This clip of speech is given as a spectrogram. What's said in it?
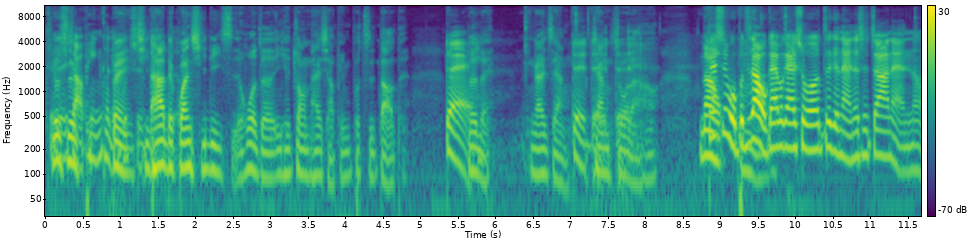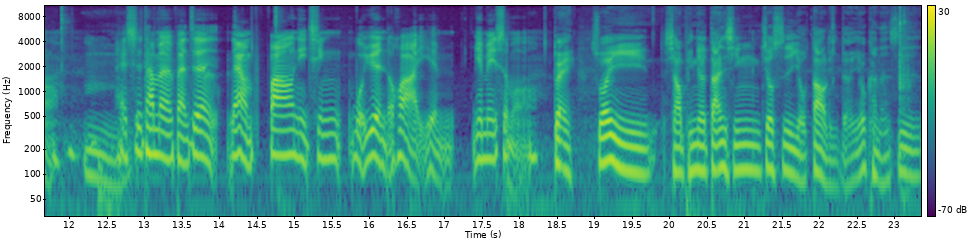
就是小平可能不知道、就是、其他的关系历史或者一些状态，小平不知道的。对，对不对？应该这样，对，这样做了哈。但是我不知道我该不该说这个男的是渣男呢？嗯，还是他们反正两方你情我愿的话也也没什么。对，所以小平的担心就是有道理的，有可能是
